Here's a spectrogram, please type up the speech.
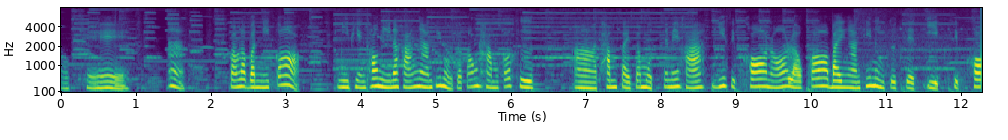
โอเคอะสำหรับวันนี้ก็มีเพียงเท่านี้นะคะ งานที่หนูจะต้องทำก็คืออ่าทำใส่สมุดใช่ไหมคะ 20 ข้อเนาะ แล้วก็ใบงานที่ 1.7 อีก 10 ข้อ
